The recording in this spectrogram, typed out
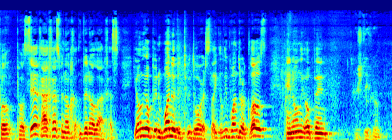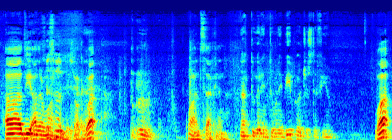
poseach achas v'no lachas. You only open one of the two doors. Like you leave one door closed and only open. Uh, the other one. Sorry, okay. what? one second. Not to get in too many people, just a few. What?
